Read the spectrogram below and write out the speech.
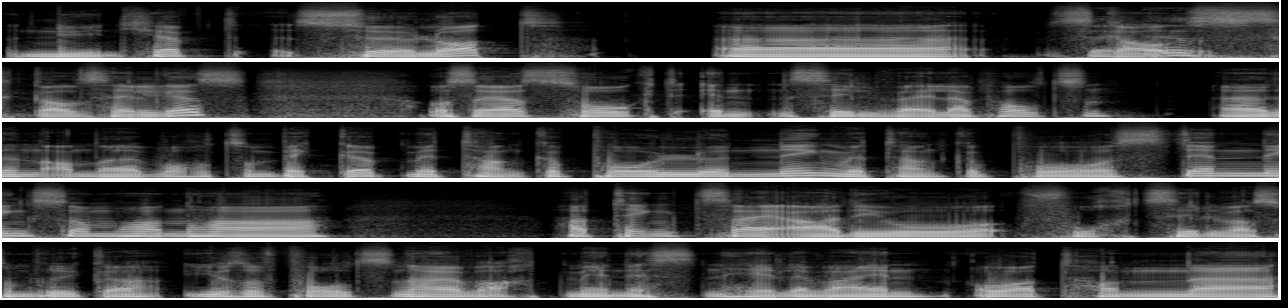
nyinnkjøpt. Sørloth uh, skal, skal selges. Og så har jeg solgt enten Silva eller Paulsen. Eh, den andre jeg beholdt som backup, med tanke på lønning, med tanke på standing som han har, har tenkt seg, er det jo fort Silva som bruker. Josef Paulsen har jo vært med nesten hele veien, og at han, eh,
